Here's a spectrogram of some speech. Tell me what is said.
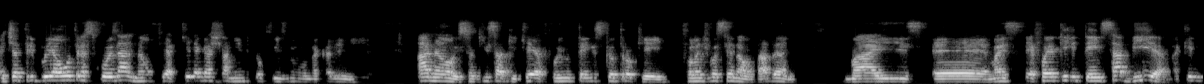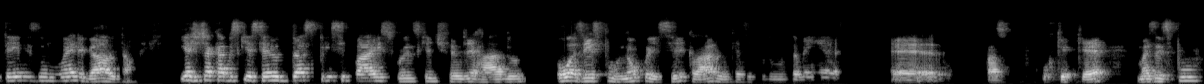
a gente atribui a outras coisas. Ah, não, foi aquele agachamento que eu fiz no, na academia. Ah, não, isso aqui, sabe o que é? Foi o tênis que eu troquei. Falando de você não, tá, Dani? mas, é, mas é, foi aquele tênis, sabia, aquele tênis não é legal e tal. E a gente acaba esquecendo das principais coisas que a gente fez de errado, ou às vezes por não conhecer, claro, não quer dizer que todo mundo também é, é faz porque quer, mas às vezes por,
